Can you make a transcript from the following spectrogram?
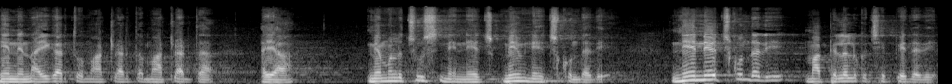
నేను నిన్న అయ్యగారితో మాట్లాడుతా మాట్లాడుతా అయ్యా మిమ్మల్ని చూసి నేను నేర్చు మేము నేర్చుకుంది అది. నేను నేర్చుకుంది అది మా పిల్లలకు చెప్పేది అది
